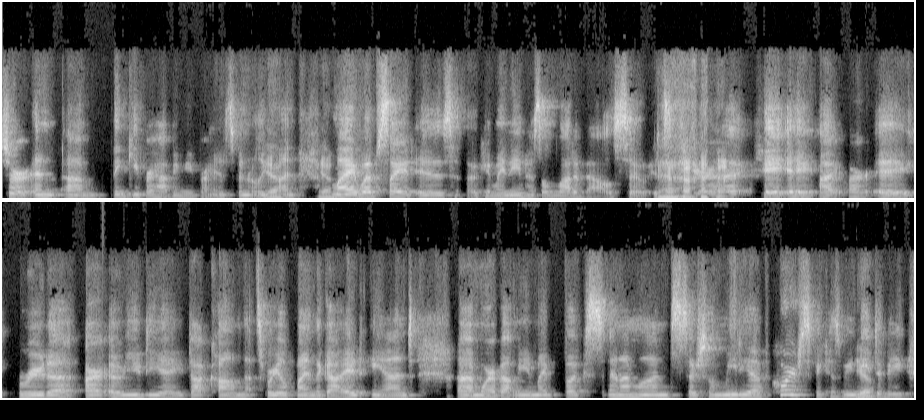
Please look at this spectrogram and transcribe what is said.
Sure. And um, thank you for having me, Brian. It's been really yeah, fun. Yeah. My website is okay, my name has a lot of vowels. So it's K A I R A, Rouda, R O U D A dot com. That's where you'll find the guide and uh, more about me and my books. And I'm on social media, of course, because we need yeah. to be,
